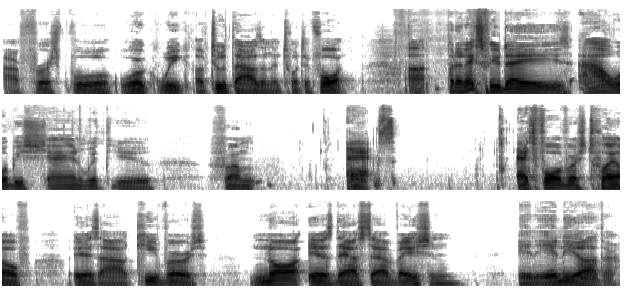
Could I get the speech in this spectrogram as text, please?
our first full work week of 2024. Uh, for the next few days, I will be sharing with you from Acts. Acts 4, verse 12 is our key verse. Nor is there salvation in any other,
